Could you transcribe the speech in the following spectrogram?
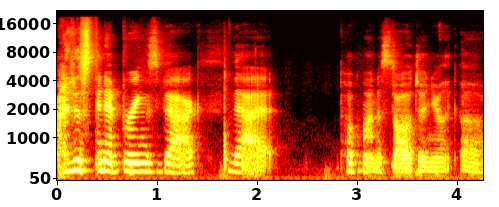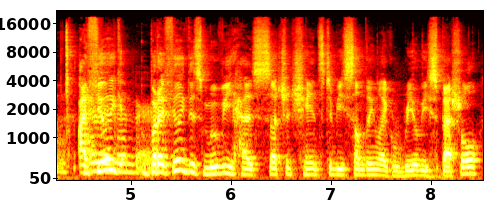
I just And it brings back that Pokemon nostalgia, and you're like, oh, I feel remember. like, but I feel like this movie has such a chance to be something like really special,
